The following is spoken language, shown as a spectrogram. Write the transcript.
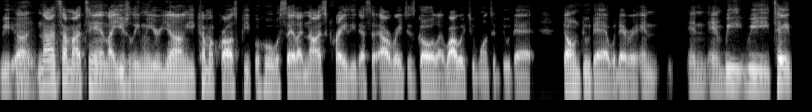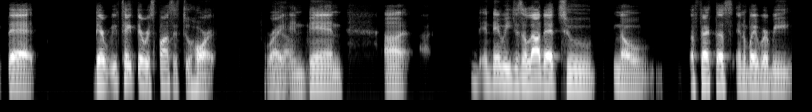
we uh nine times out of ten like usually when you're young you come across people who will say like no that's crazy that's an outrageous goal like why would you want to do that don't do that whatever and and and we we take that their we take their responses to heart, right? Yeah. And then uh and then we just allow that to, you know, affect us in a way where we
